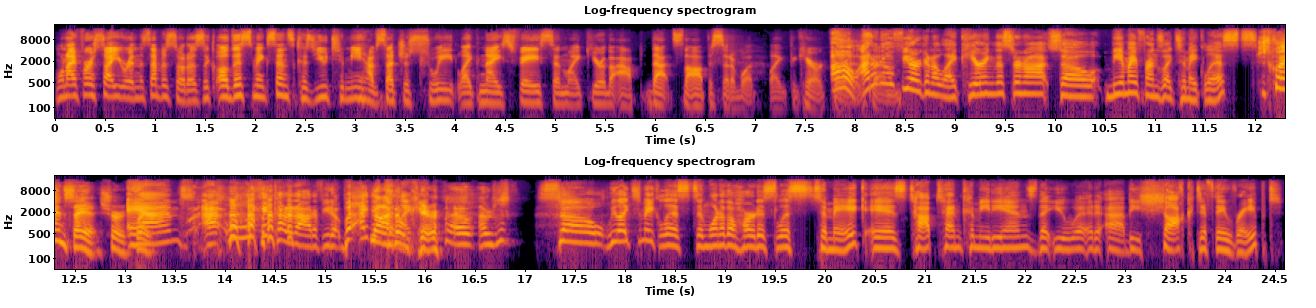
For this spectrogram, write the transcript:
when I first saw you were in this episode, I was like, oh, this makes sense because you to me have such a sweet, like nice face, and like you're the op- that's the opposite of what like the character. Oh, is. I don't know if you're gonna like hearing this or not. So me and my friends like to make lists. Just go ahead and say it. Sure. great. And I, well, we can cut it out if you don't. But I think no, I don't like it. care. I, I'm just So we like to make lists, and one of the hardest lists to make is top ten comedians that you would uh, be shocked if they raped.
